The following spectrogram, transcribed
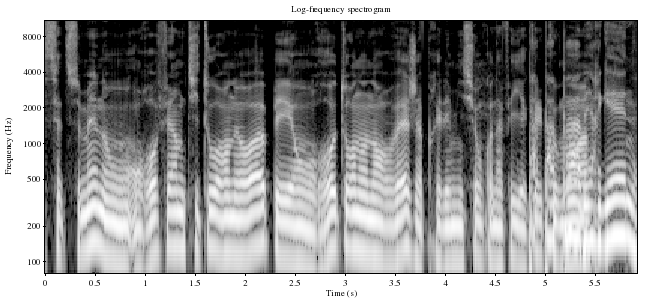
Cette semaine, on, on refait un petit tour en Europe et on retourne en Norvège après l'émission qu'on a fait il y a quelques Papa mois. Bergen.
